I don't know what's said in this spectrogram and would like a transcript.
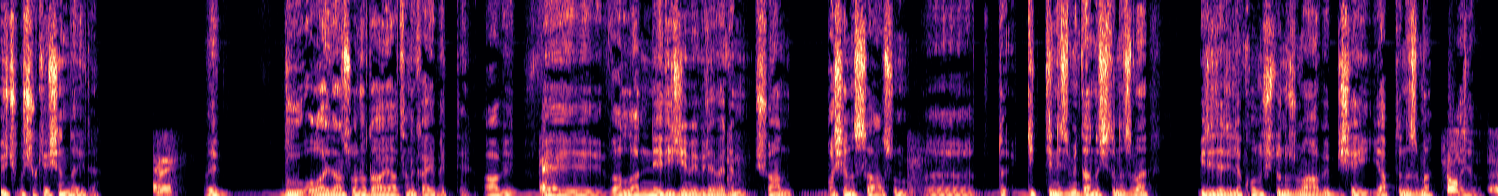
Üç buçuk yaşındaydı. Evet. Ve bu olaydan sonra da hayatını kaybetti. Abi Evet. e, valla ne diyeceğimi bilemedim şu an. Başınız sağ olsun. E, gittiniz mi danıştınız mı? Birileriyle konuştunuz mu abi? Bir şey yaptınız mı Çok acaba? e,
